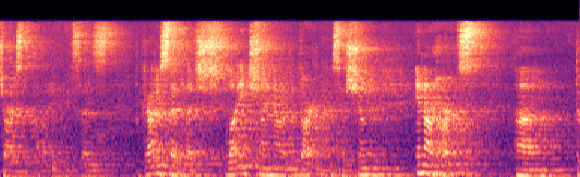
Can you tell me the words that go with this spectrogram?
jars of clay. It says, "For God has said, let light shine out of the darkness," has shown in our hearts um, the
